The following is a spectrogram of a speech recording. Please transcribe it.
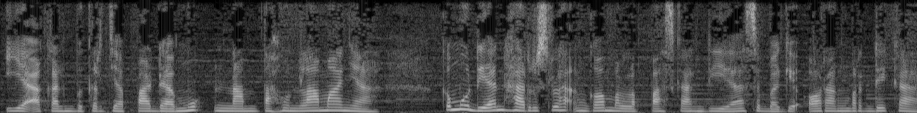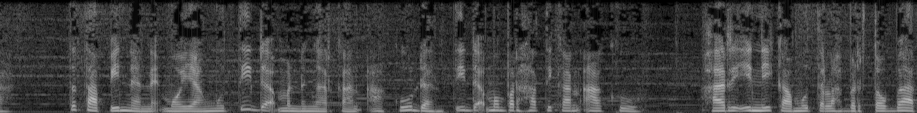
Ia akan bekerja padamu enam tahun lamanya. Kemudian haruslah engkau melepaskan dia sebagai orang merdeka. Tetapi nenek moyangmu tidak mendengarkan aku dan tidak memperhatikan aku. Hari ini kamu telah bertobat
